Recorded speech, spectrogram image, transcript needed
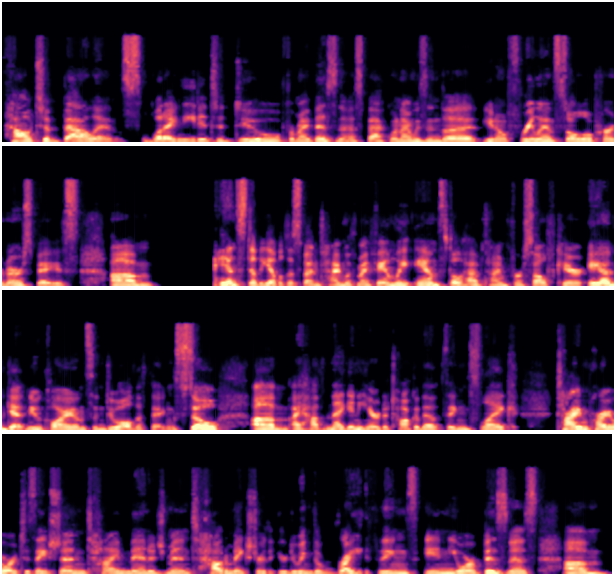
how to balance what I needed to do for my business back when I was in the, you know, freelance solopreneur space. Um, and still be able to spend time with my family and still have time for self-care and get new clients and do all the things. So um, i have megan here to talk about things like time prioritization time management how to make sure that you're doing the right things in your business. Um,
